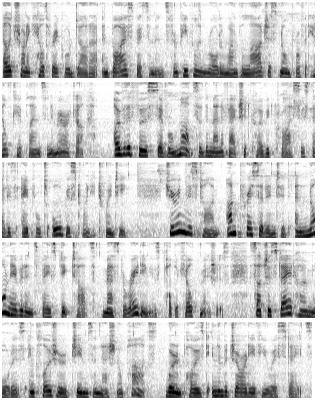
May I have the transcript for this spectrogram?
electronic health record data, and biospecimens from people enrolled in one of the largest non-profit healthcare plans in America over the first several months of the manufactured COVID crisis, that is April to August 2020. During this time, unprecedented and non evidence based diktats masquerading as public health measures, such as stay at home orders and closure of gyms and national parks, were imposed in the majority of US states.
